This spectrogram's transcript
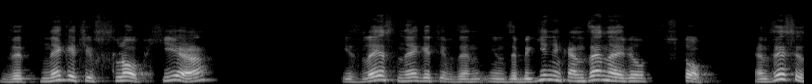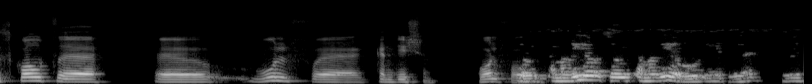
that negative slope here is less negative than in the beginning, and then I will stop. And this is called uh, uh, Wolfe uh, condition. Wolfe so it's Armijo, so it's Armijo in with,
